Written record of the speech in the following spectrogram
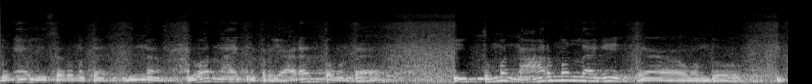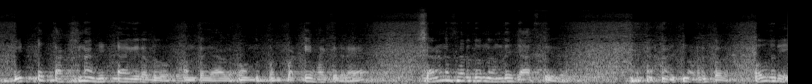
ದುನಿಯಾವಜಿ ಸರು ಮತ್ತೆ ಇನ್ನ ಹಲವಾರು ನಾಯಕ ನಟರು ಯಾರ್ಯಾರು ತಗೊಂಡ್ರೆ ಈ ತುಂಬಾ ನಾರ್ಮಲ್ ಆಗಿ ಒಂದು ಬಿಟ್ಟ ತಕ್ಷಣ ಹಿಟ್ ಆಗಿರೋದು ಅಂತ ಒಂದು ಒಂದು ಪಟ್ಟಿ ಹಾಕಿದ್ರೆ ಶರಣ ಸರದು ನಂದೇ ಜಾಸ್ತಿ ಇದೆ. ನೋಡಕ್, ಹೋದ್ರೆ.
